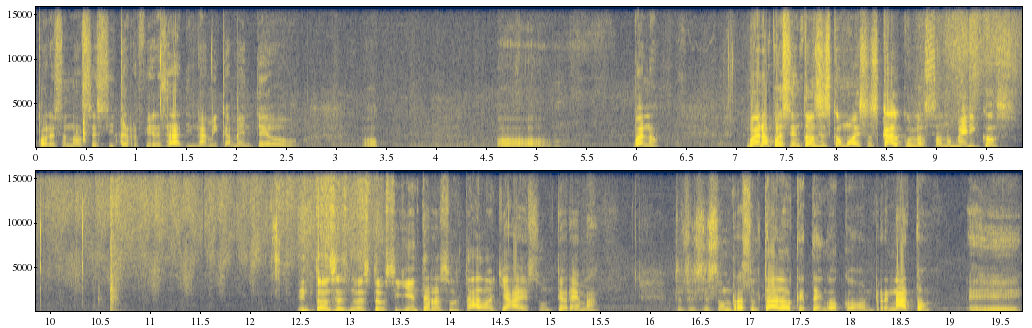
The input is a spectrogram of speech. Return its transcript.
Por, eso no sé si te refieres a dinámicamente o, o, bueno, bueno, pues entonces como esos cálculos son numéricos, entonces nuestro siguiente resultado ya es un teorema. Entonces es un resultado que tengo con Renato, eh,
